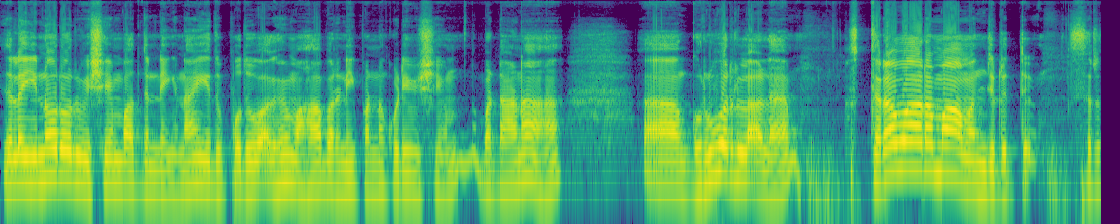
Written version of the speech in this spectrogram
இதில் இன்னொரு ஒரு விஷயம் பார்த்துட்டிங்கன்னா இது பொதுவாகவே மகாபரணி பண்ணக்கூடிய விஷயம். பட் ஆனால் குருவர்களால் ஸ்திரவாரமாக அமைஞ்சிடுத்து சிறு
